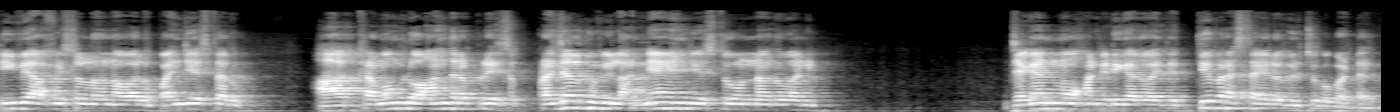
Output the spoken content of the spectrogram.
టీవీ ఆఫీసులలో ఉన్న వాళ్ళు పనిచేస్తారు. ఆ క్రమంలో ఆంధ్రప్రదేశ్ ప్రజలకు వీళ్ళు అన్యాయం చేస్తూ ఉన్నారు అని జగన్మోహన్ రెడ్డి గారు అయితే తీవ్ర స్థాయిలో విరుచుకుపడ్డారు.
